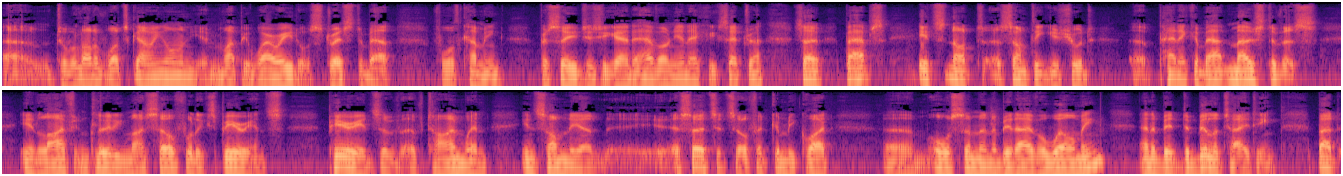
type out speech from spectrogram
um, to a lot of what's going on. You might be worried or stressed about forthcoming procedures you're going to have on your neck, etc. So perhaps it's not uh, something you should uh, panic about. Most of us in life, including myself, will experience periods of, of time when insomnia uh, asserts itself. It can be quite um, awesome and a bit overwhelming and a bit debilitating. But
